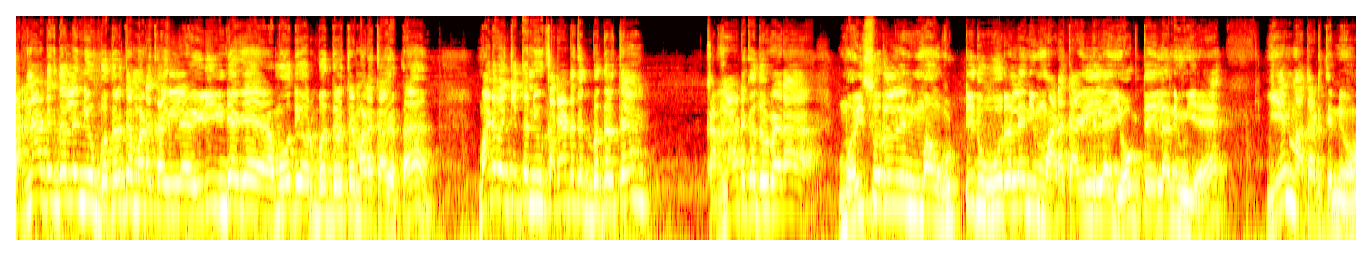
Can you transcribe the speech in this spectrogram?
ಕರ್ನಾಟಕದಲ್ಲೇ ನೀವು ಭದ್ರತೆ ಮಾಡೋಕ್ಕಾಗಿಲ್ಲ, ಇಡೀ ಇಂಡಿಯಾಗೆ ಮೋದಿ ಅವ್ರು ಭದ್ರತೆ ಮಾಡೋಕ್ಕಾಗತ್ತಾ? ಮಾಡಬೇಕಿತ್ತು ನೀವು ಕರ್ನಾಟಕದ ಭದ್ರತೆ? ಕರ್ನಾಟಕದ ಬೇಡ, ಮೈಸೂರಲ್ಲಿ ನಿಮ್ಮ ಹುಟ್ಟಿದ ಊರಲ್ಲೇ ನೀವು ಮಾಡೋಕ್ಕಾಗಲಿಲ್ಲ ಯೋಗ್ಯತೆ ಇಲ್ಲ ನಿಮಗೆ. ಏನು ಮಾತಾಡ್ತೀರಿ ನೀವು?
